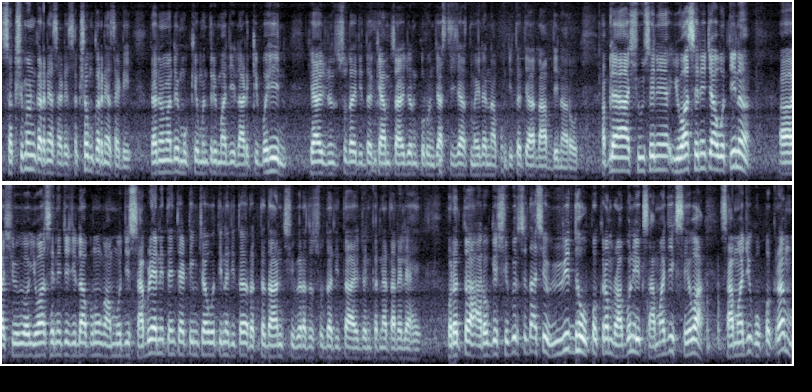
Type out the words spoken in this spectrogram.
सक्षमीकरण करण्यासाठी सक्षम करण्यासाठी त्यामध्ये मुख्यमंत्री माझी लाडकी बहीण ह्या योजनेतसुद्धा तिथं कॅम्पचं आयोजन करून जास्तीत जास्त महिलांना आपण तिथं त्या लाभ देणार आहोत. आपल्या शिवसेने युवासेनेच्या वतीनं शिव युवासेनेचे जिल्हा प्रमुख अमोजी साबळे आणि त्यांच्या टीमच्या वतीनं तिथं रक्तदान शिबिराचं सुद्धा तिथं आयोजन करण्यात आलेले आहे. परत आरोग्य शिबिरसुद्धा असे विविध उपक्रम राबवून एक सामाजिक सेवा सामाजिक उपक्रम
